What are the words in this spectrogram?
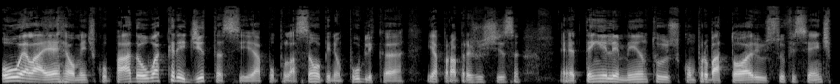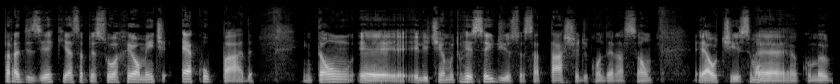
ou ela é realmente culpada ou acredita-se a população, a opinião pública e a própria justiça é, tem elementos comprobatórios suficientes para dizer que essa pessoa realmente é culpada. Então, é, ele tinha muito receio disso, essa taxa de condenação é altíssima. É, como eu,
